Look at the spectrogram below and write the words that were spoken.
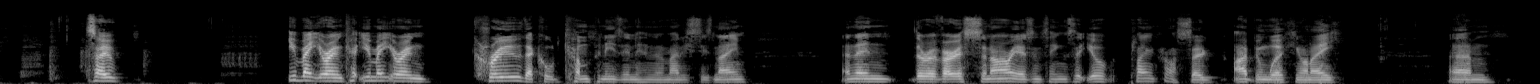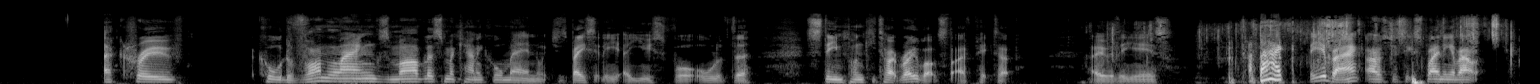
so you make your own. You make your own crew. They're called companies in Her Majesty's name, and then there are various scenarios and things that you're playing across. So I've been working on a um, a crew called Von Lang's Marvelous Mechanical Men, which is basically a use for all of the steampunky type robots that I've picked up over the years. I'm back. Are you back? I was just explaining about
